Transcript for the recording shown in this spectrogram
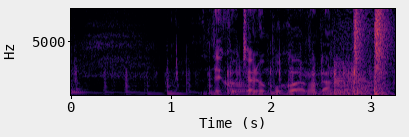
de escuchar un poco de rock and roll.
